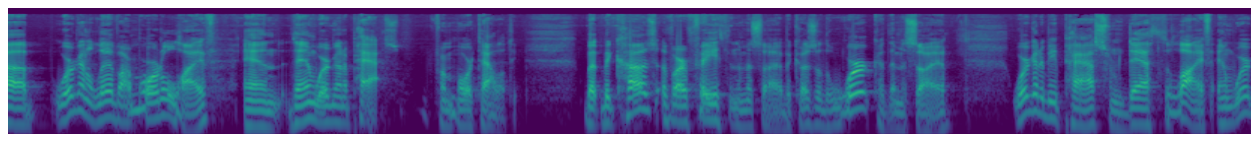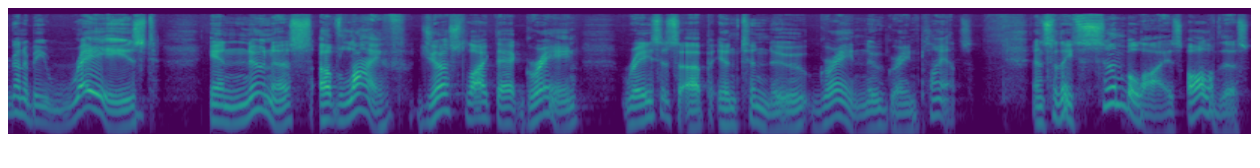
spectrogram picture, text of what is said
uh, we're going to live our mortal life and then we're going to pass from mortality. But because of our faith in the Messiah, because of the work of the Messiah, we're going to be passed from death to life and we're going to be raised in newness of life, just like that grain raises up into new grain, new grain plants. And so they symbolize all of this.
